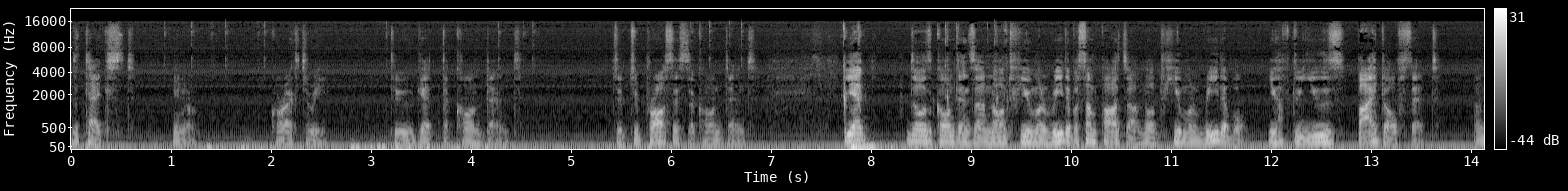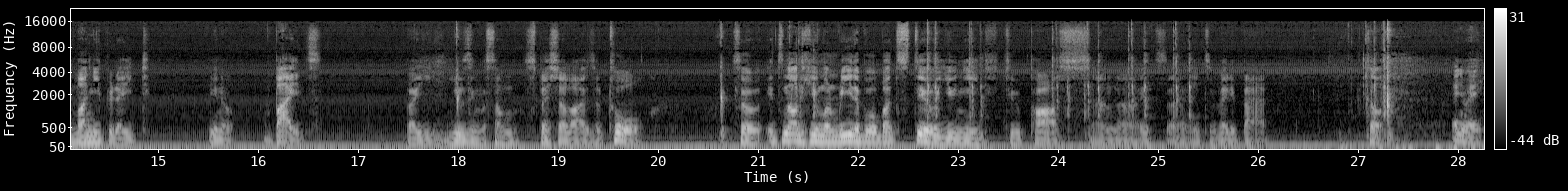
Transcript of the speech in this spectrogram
the text you know correctly to get the content to, to process the content. Yet those contents are not human readable. Some parts are not human readable. You have to use byte offset and manipulate you know bytes by using some specialized tool. So it's not human readable but still you need to parse and uh, it's uh, it's very bad. So anyway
